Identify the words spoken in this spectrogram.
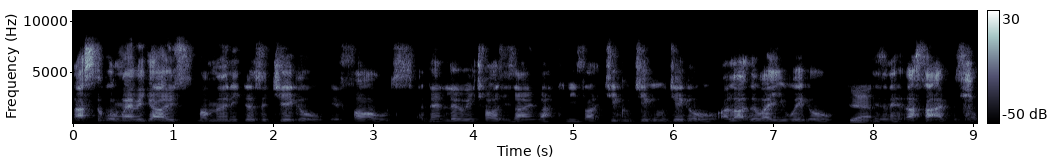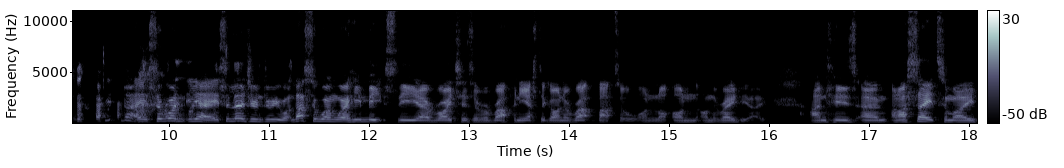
that's the one where he goes, my money does a jiggle, it folds. And then Louis tries his own rap and he's like, jiggle, jiggle, jiggle. I like the way you wiggle, Yeah. isn't it? That's that episode. No, it's the one. Yeah, it's a legendary one. That's the one where he meets the uh, writers of a rap, and he has to go on a rap battle on on on the radio. And his um, and I say it to my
